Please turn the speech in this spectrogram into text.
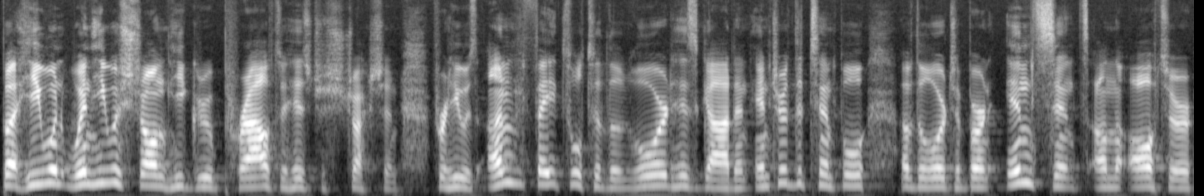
But he, when he was strong, he grew proud to his destruction. For he was unfaithful to the Lord his God and entered the temple of the Lord to burn incense on the altar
